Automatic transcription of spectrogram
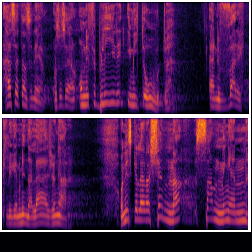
här sätter han sig ner och så säger säger om ni förblir i mitt ord är ni verkligen mina lärjungar. Och ni ska lära känna sanningen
